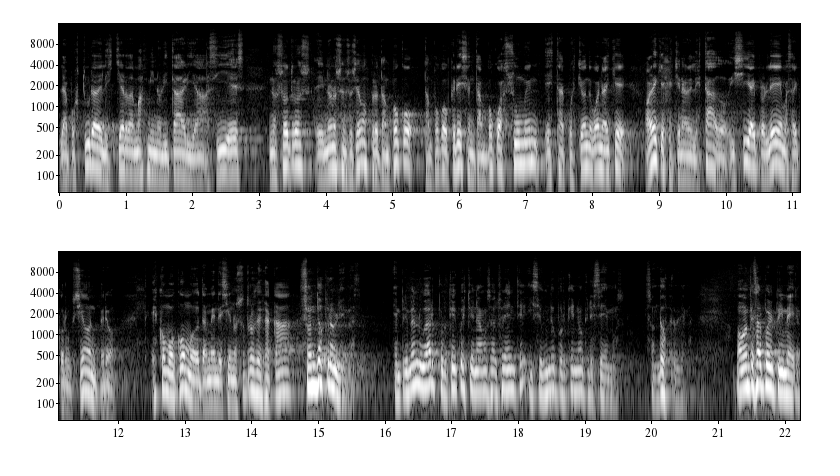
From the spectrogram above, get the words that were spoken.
la postura de la izquierda más minoritaria, así es, nosotros eh, no nos ensuciamos, pero tampoco, tampoco crecen, tampoco asumen esta cuestión de, bueno, hay que, ahora hay que gestionar el Estado. Y sí, hay problemas, hay corrupción, pero es como cómodo también decir, nosotros desde acá... Son dos problemas. En primer lugar, ¿por qué cuestionamos al frente? Y segundo, ¿por qué no crecemos? Son dos problemas. Vamos a empezar por el primero.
